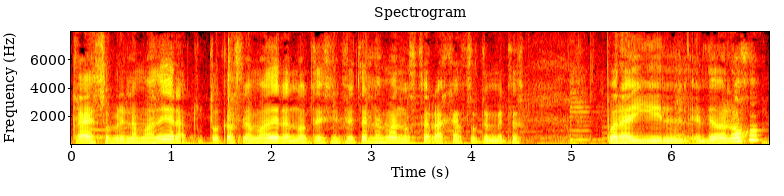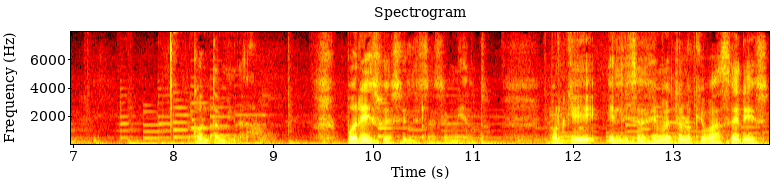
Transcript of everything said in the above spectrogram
caes sobre la madera, tú tocas la madera, no te desinfectas las manos, te rascas o te metes por ahí el, dedo del ojo, contaminado. Por eso es el distanciamiento. Porque el distanciamiento lo que va a hacer es,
